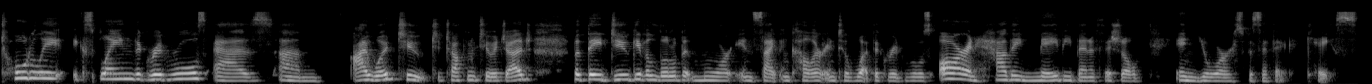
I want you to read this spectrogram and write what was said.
totally explain the grid rules as um, I would too, to talking to a judge, but they do give a little bit more insight and color into what the grid rules are and how they may be beneficial in your specific case.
